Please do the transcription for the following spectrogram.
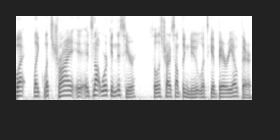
but like, let's try. It's not working this year, so let's try something new. Let's get Barrie out there.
